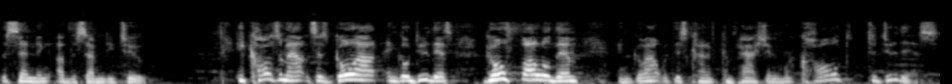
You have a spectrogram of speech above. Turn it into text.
the sending of the 72. He calls them out and says, Go out and go do this. Go follow them and go out with this kind of compassion. We're called to do this.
